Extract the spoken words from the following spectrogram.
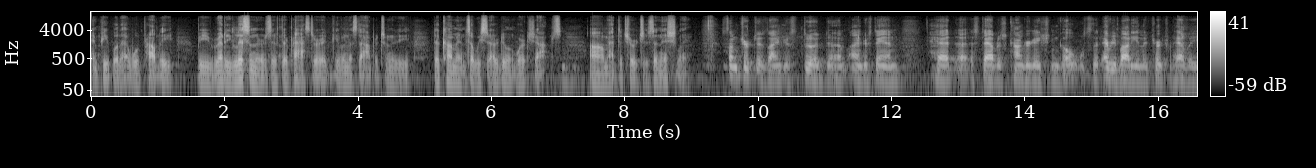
and people that would probably be ready listeners if their pastor had given us the opportunity to come in. So we started doing workshops um, at the churches initially. Some churches, I understood, um, I understand, had uh, established congregation goals that everybody in the church would have a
